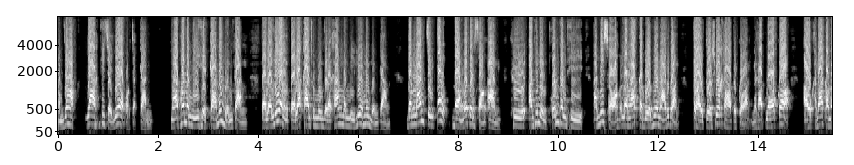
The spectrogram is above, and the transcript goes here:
มันยากยากที่จะแยกออกจากกัน นะเพราะมันมีเหตุการณ์ไม่เหมือนกัน แต่ละเรื่องแต่ละการชุมนุมแต่ละครั้งมันมีเรื่องไม่เหมือนกัน ดังนั้นจึงต้องแบ่งไว้เป็นสองอัน คืออันที่หนึ่งพ้นทันที อันที่สองระงับกระบวนพิจารณาไว้ก่อน ปล่อยตัวชั่วคราวไปก่อนนะครับ แล้วก็เอาคณะกรรม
